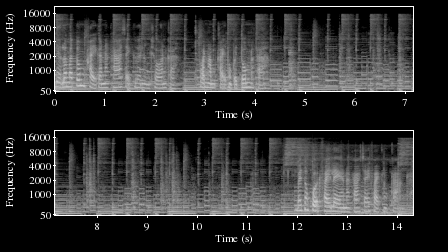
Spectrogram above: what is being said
เดี๋ยวเรามาต้มไข่กันนะคะ ใส่เกลือหนึ่งช้อนค่ะก็นำไข่ลงไปต้มนะคะ ไม่ต้องเปิดไฟแรงนะคะ ใช้ไฟกลางๆค่ะ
